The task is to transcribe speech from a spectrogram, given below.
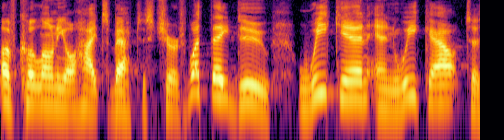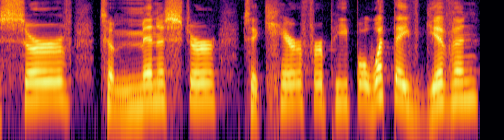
of Colonial Heights Baptist Church. What they do week in and week out to serve, to minister, to care for people, what they've given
